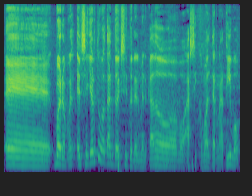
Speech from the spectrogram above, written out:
Eh, bueno, pues el señor tuvo tanto éxito en el mercado así como alternativo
